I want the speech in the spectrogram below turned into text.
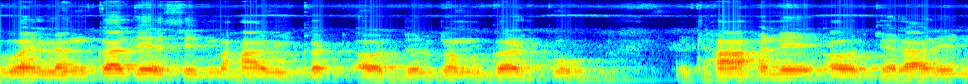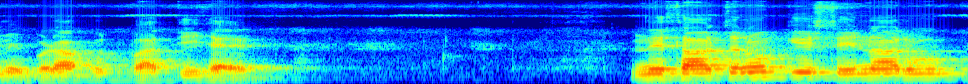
वह लंका जैसे महाविकट और दुर्गम गढ़ को ढाहने और जलाने में बड़ा उत्पाती है। निशाचरों की सेना रूप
